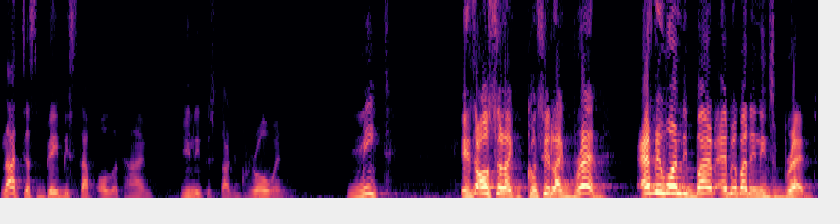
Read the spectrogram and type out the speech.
Not just baby stuff all the time. You need to start growing. Meat is also like considered like bread. Everyone, everybody needs bread.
